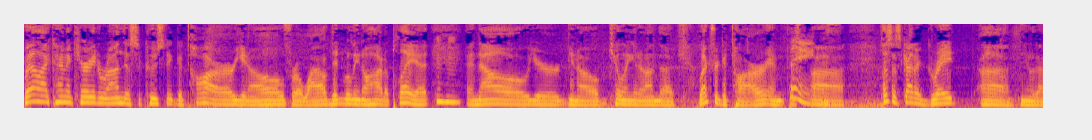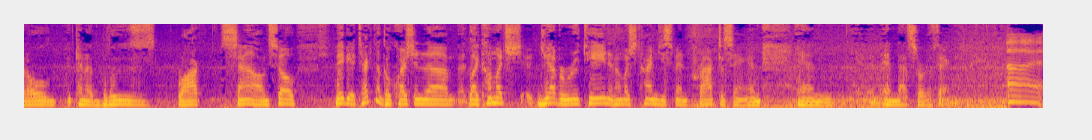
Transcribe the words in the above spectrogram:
Well, I kind of carried around this acoustic guitar, you know, for a while. Didn't really know how to play it, Mm-hmm. and now you're, you know, killing it on the electric guitar. And uh, plus, it's got a great, uh, you know, that old kind of blues rock sound. So. Maybe a technical question, um, like how much do you have a routine, and how much time do you spend practicing, and and and that sort of thing. Uh,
